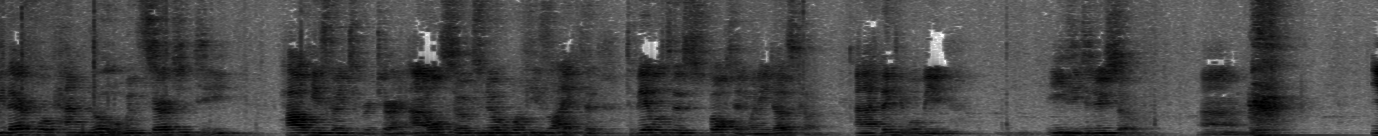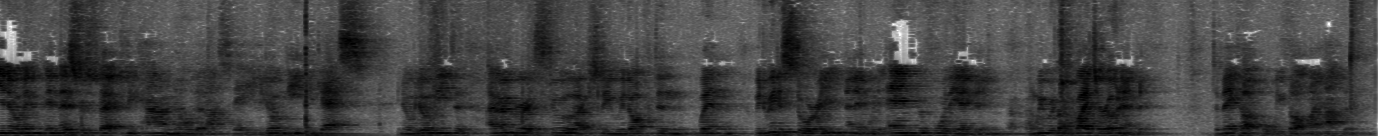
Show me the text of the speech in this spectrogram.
we therefore can know with certainty how he's going to return, and also to know what he's like, to, to be able to spot him when he does come. And I think it will be easy to do so. Um, you know, in, in this respect, we can know the last stage. We don't need to guess. You know, we don't need to. I remember at school actually, we'd often, when we'd read a story and it would end before the ending, and we were to write our own ending to make up what we thought might happen.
